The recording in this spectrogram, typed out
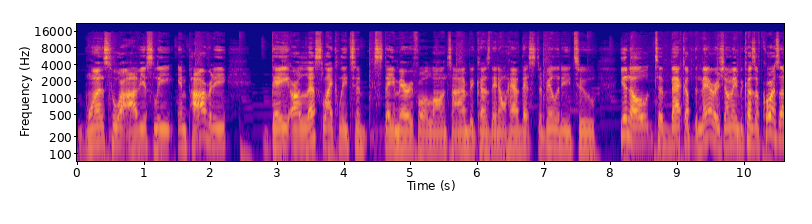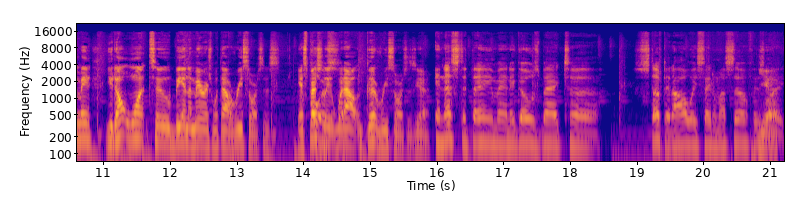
ones who are obviously in poverty, they are less likely to stay married for a long time because they don't have that stability to, you know, to back up the marriage. I mean, because of course, I mean, you don't want to be in a marriage without resources, especially without good resources. Yeah. and that's the thing man it goes back to stuff that i always say to myself is Yeah. like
